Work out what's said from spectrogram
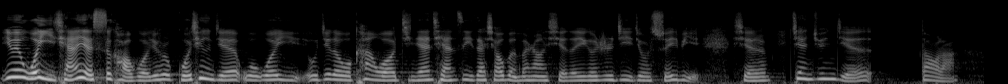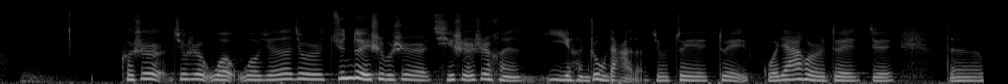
因为我以前也思考过，就是国庆节，我我以我记得我看我几年前自己在小本本上写的一个日记，就是随笔写的建军节到了。可是，就是我，我觉得就是军队是不是其实是很意义很重大的，就是对对国家或者对对的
